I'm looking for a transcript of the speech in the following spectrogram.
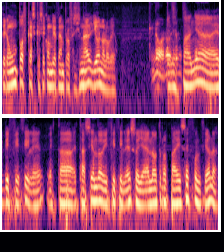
pero un podcast que se convierta en profesional, yo no lo veo. en España es difícil, ¿eh? Está, está siendo difícil eso, ya en otros países funciona.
